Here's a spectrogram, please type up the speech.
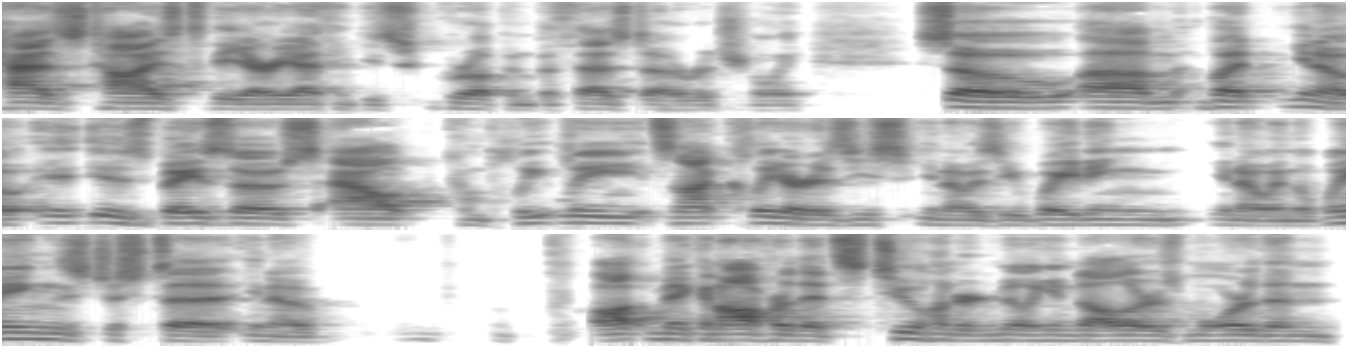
has ties to the area. I think he grew up in Bethesda originally. So, um, but you know, is Bezos out completely? It's not clear. Is he, you know, is he waiting, you know, in the wings just to, you know, make an offer that's two hundred million dollars more than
